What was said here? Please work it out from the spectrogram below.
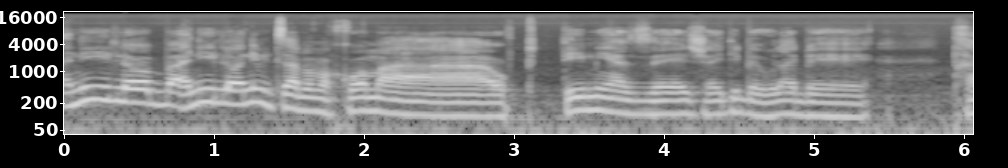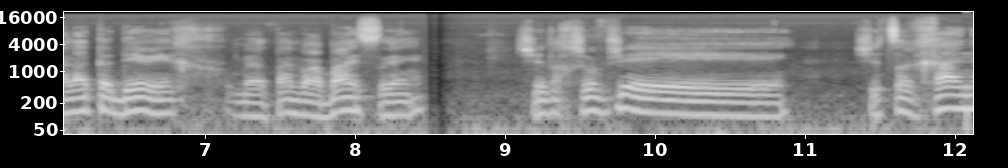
אני לא, אני לא נמצא במקום האופטימי הזה שהייתי אולי בהתחלת הדרך, ב-2014, של לחשוב ש... שצרכן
